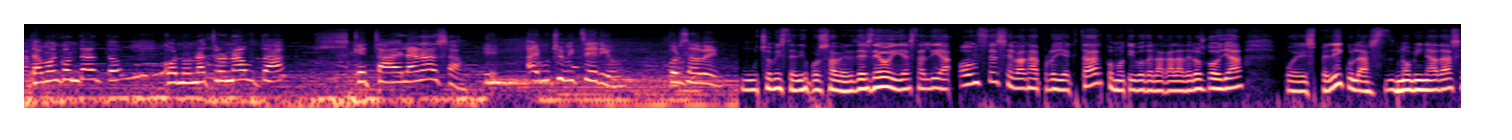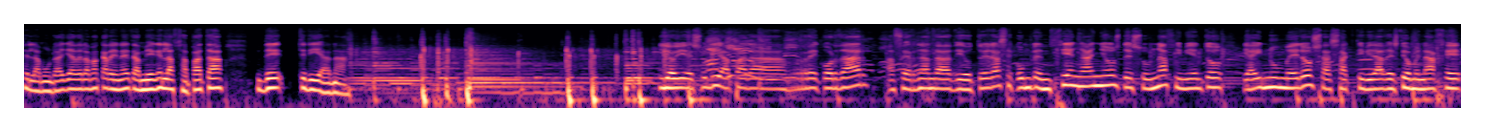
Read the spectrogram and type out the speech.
Estamos en contacto con un astronauta que está en la NASA. Hay mucho misterio por saber. Mucho misterio por saber. Desde hoy hasta el día 11 se van a proyectar, con motivo de la Gala de los Goya, pues películas nominadas en La Muralla de la Macarena y también en La Zapata de Triana. Y hoy es un día para recordar a Fernanda de Utrera. Se cumplen 100 años de su nacimiento y hay numerosas actividades de homenaje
